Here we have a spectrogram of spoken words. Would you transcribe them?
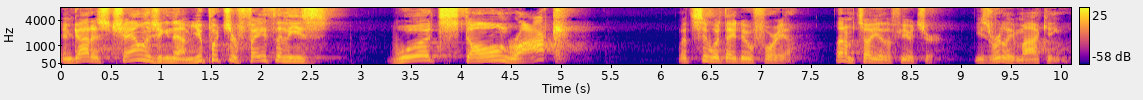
And God is challenging them. You put your faith in these wood, stone, rock. Let's see what they do for you. Let them tell you the future. He's really mocking.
